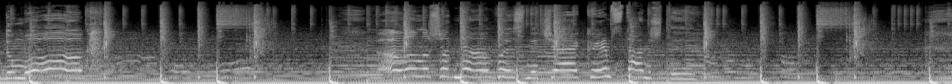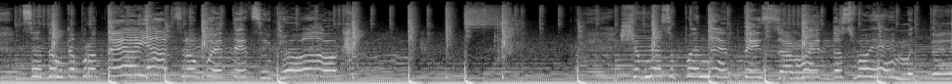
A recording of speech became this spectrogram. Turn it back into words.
думок. Але лише одна визначає, ким станеш ти. Це думка про те, як зробити цей крок, щоб не зупинитись за мить до своєї мети.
